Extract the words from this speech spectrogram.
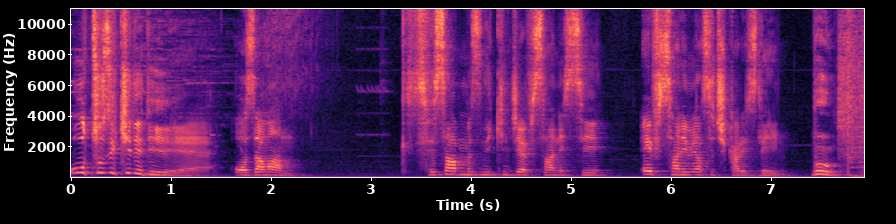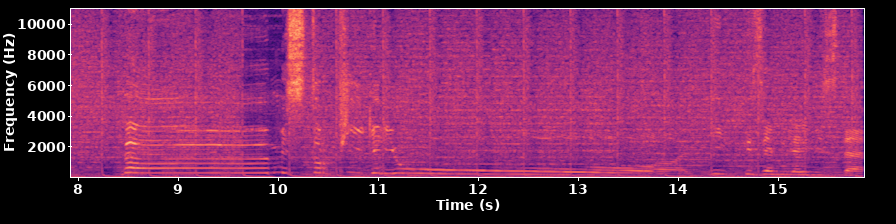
32 dedi. O zaman hesabımızın ikinci efsanesi efsanevi nasıl çıkar izleyin. Boom. Ve Mr. P geliyor. İlk dizemlerimizde.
